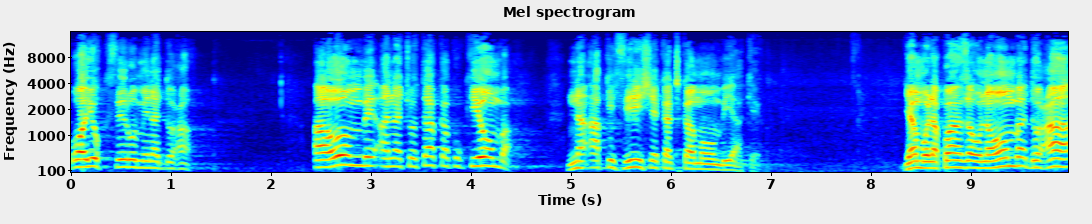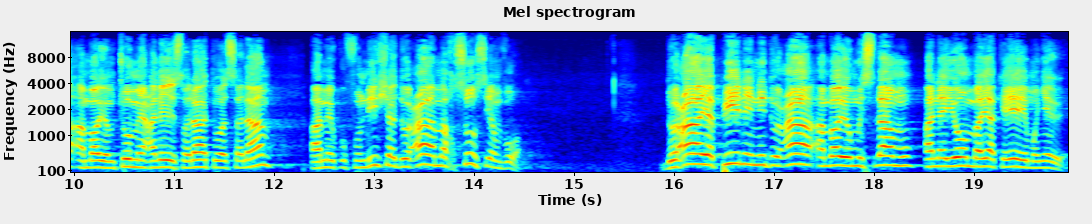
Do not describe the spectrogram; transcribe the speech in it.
wa yukthiru min ad-du'a. Aombe anachotaka kukiomba na akithirishe katika maombi yake. Jambo la kwanza unaomba dua ambayo mtume alayhi salatu wasalam amekufundisha dua mahsusi ya mvua. Dua ya pili ni dua ambayo muislamu anaiomba yake yeye mwenyewe.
